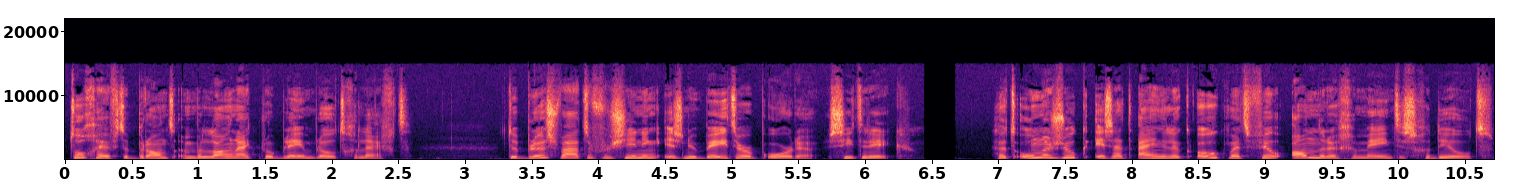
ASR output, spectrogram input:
toch heeft de brand een belangrijk probleem blootgelegd. De bluswatervoorziening is nu beter op orde, ziet Rick. Het onderzoek is uiteindelijk ook met veel andere gemeentes gedeeld.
